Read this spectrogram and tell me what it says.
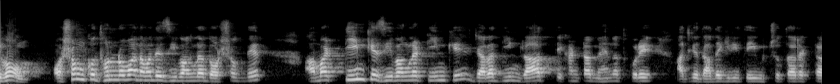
এবং অসংখ্য ধন্যবাদ আমাদের জি বাংলা দর্শকদের। আমার টিমকে জি বাংলা টিমকে যারা দিন রাত এখানটা মেহনত করে আজকে দাদাগিরিতে এই উচ্চতার একটা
